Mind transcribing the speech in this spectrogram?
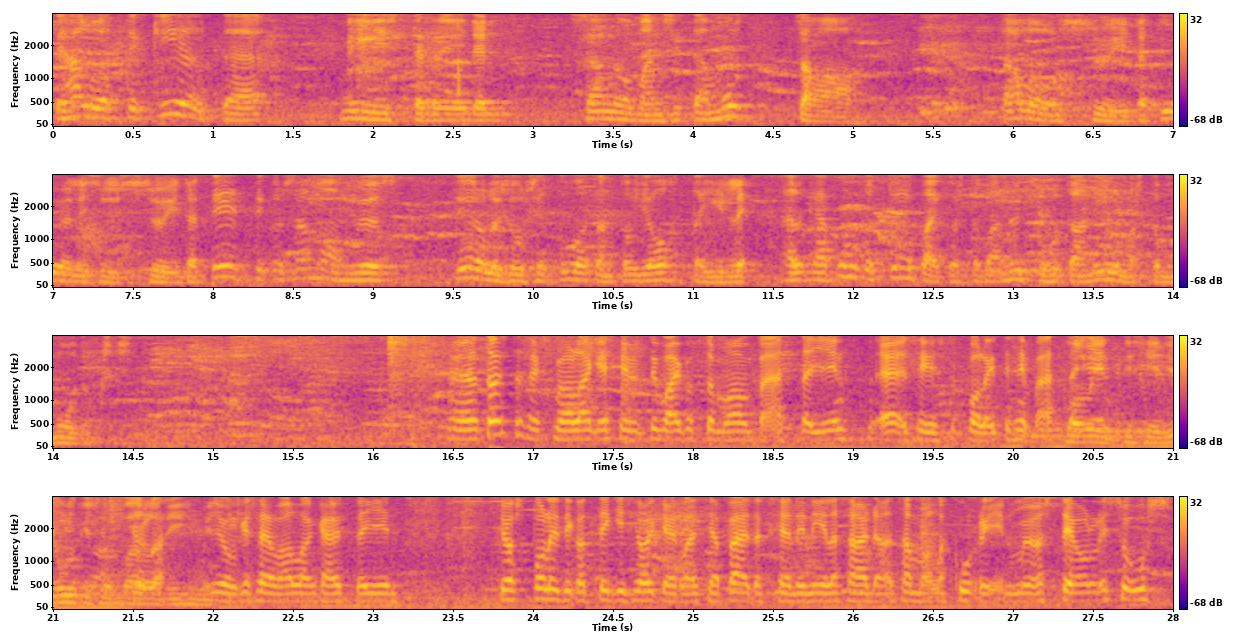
te haluatte kieltää ministereiden sanoman sitä muttaa taloussyitä, työllisyyssyitä. Teettekö saman myös teollisuus- ja tuotantojohtajille? Älkää puhuko työpaikoista, vaan nyt puhutaan ilmastonmuutoksesta. Toistaiseksi me ollaan keskitytty vaikuttamaan päättäjiin, siis poliittisiin päättäjiin. Poliittisiin, julkisen vallan ihmisiin. Julkisen vallan käyttäjiin. Jos poliitikot tekisi oikeanlaisia päätöksiä, niin niillä saadaan samalla kuriin myös teollisuus.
